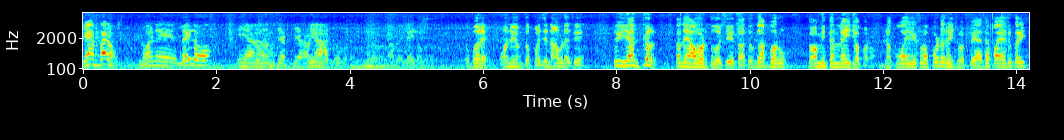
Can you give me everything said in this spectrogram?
કેમ કરો. અને લઈ લો. અહીંયા પૂનમ ક્યાંક બે હાથ બે હાથો. આપણે લઈ લો ઊભો રે ઓને એમ તો ભજન આવડે છે. તું યાદ કર તને આવડતું હશે કાં તો ગા પરો. તો અમે તને લઈ જાવ પરો. નકવાય એકલો પડો રહી છો ભેંસ પાયે શું કરીશ?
